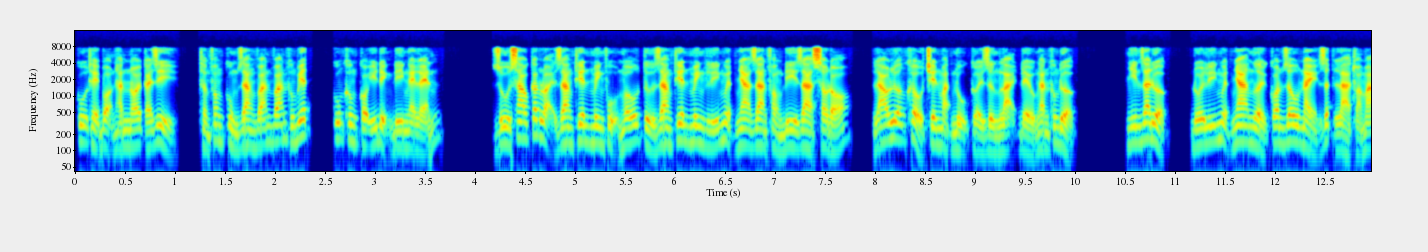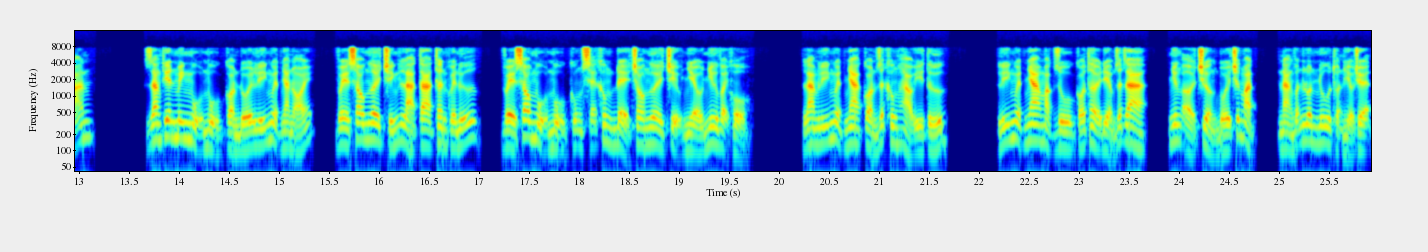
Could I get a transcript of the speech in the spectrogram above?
Cụ thể bọn hắn nói cái gì, thẩm phong cùng giang vãn vãn không biết, cũng không có ý định đi nghe lén. Dù sao các loại giang thiên minh phụ mẫu từ giang thiên minh lý nguyệt nha gian phòng đi ra sau đó, lão lương khẩu trên mặt nụ cười dừng lại đều ngăn không được. Nhìn ra được, đối lý nguyệt nha người con dâu này rất là thỏa mãn. Giang thiên minh mụ mụ còn đối lý nguyệt nha nói, về sau ngươi chính là ta thân quê nữ, về sau mụ mụ cũng sẽ không để cho ngươi chịu nhiều như vậy khổ. Làm lý nguyệt nha còn rất không hào ý tứ. Lý nguyệt nha mặc dù có thời điểm rất ra, nhưng ở trưởng bối trước mặt, nàng vẫn luôn nhu thuận hiểu chuyện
